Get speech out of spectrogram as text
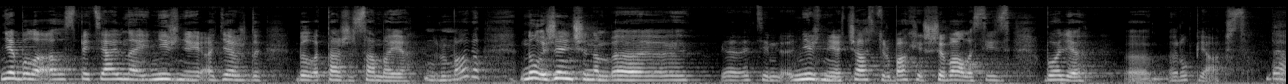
Не было а, специальной нижней одежды, была та же самая рубаха. Ну, женщинам э, э, этим, нижняя часть рубахи сшивалась из более э, рупьякс. Да,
